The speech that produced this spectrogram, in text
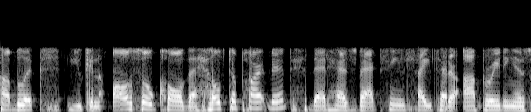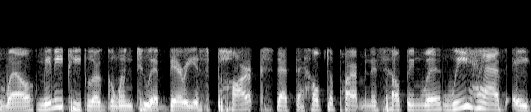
Publix. You can also call the health department that has vaccine sites that are operating as well. Many people are going to at various parks that the health department is helping with. We have a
